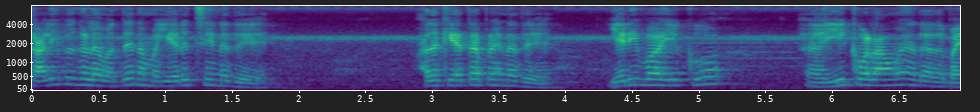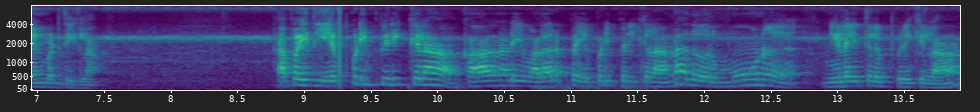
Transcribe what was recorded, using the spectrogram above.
கழிவுகளை வந்து நம்ம எரிச்சு என்னது? அதுக்கு ஏற்றப்ப என்னது? எரிவாயுக்கும் ஈக்குவலாகவும் அதை அதை பயன்படுத்திக்கலாம். அப்போ இது எப்படி பிரிக்கலாம்? கால்நடை வளர்ப்பை எப்படி பிரிக்கலாம்னா அது ஒரு மூணு நிலையத்தில் பிரிக்கலாம்.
